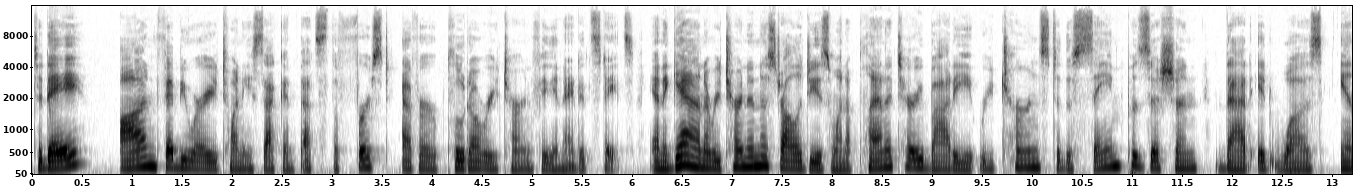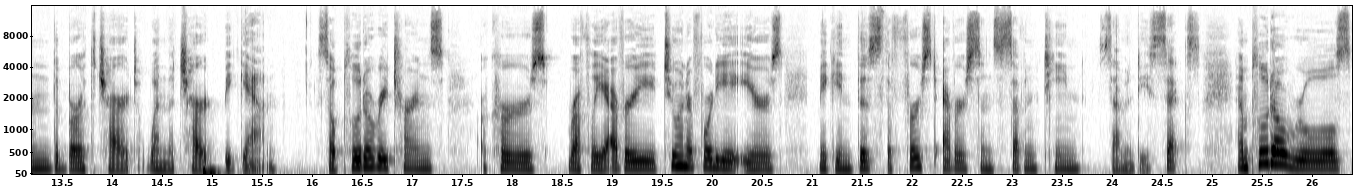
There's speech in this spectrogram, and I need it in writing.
Today, on February 22nd. That's the first ever Pluto return for the United States. And again, a return in astrology is when a planetary body returns to the same position that it was in the birth chart when the chart began. So Pluto returns occurs roughly every 248 years, making this the first ever since 1776. And Pluto rules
